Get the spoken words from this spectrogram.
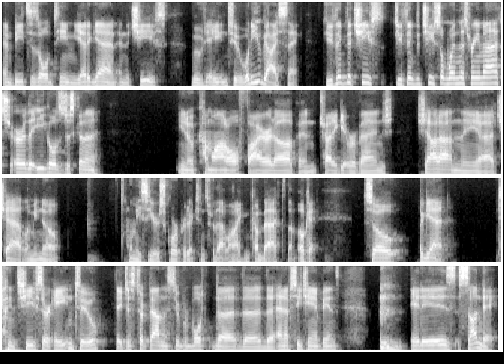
and beats his old team yet again. And the Chiefs move to eight and two. What do you guys think? Do you think the Chiefs? Do you think the Chiefs will win this rematch, or the Eagles just gonna, you know, come on all fired up and try to get revenge? Shout out in the uh, chat. Let me know. Let me see your score predictions for that one. I can come back to them. Okay. So again, Chiefs are eight and two. They just took down the Super Bowl, the the the NFC champions. it is Sunday,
